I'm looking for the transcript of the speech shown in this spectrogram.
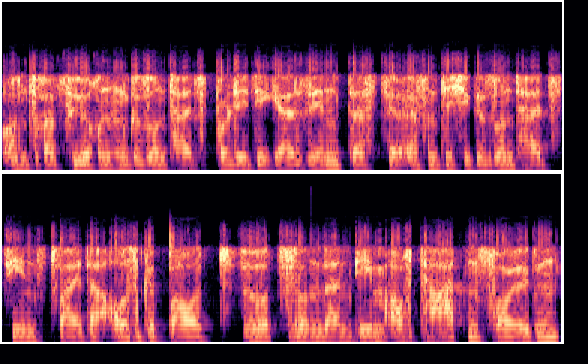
unserer führenden Gesundheitspolitiker sind, dass der öffentliche Gesundheitsdienst weiter ausgebaut wird, sondern dem auch Taten folgen,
